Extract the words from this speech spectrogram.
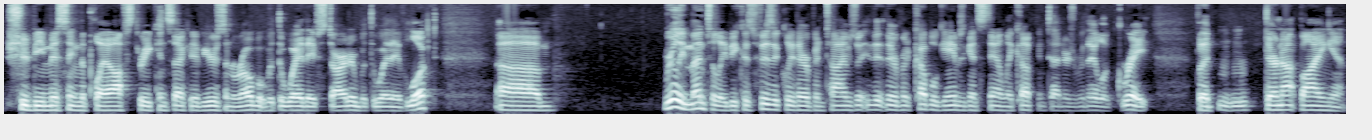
should be missing the playoffs three consecutive years in a row. But with the way they've started, with the way they've looked, um, really mentally, because physically there have been times, there have been a couple games against Stanley Cup contenders where they look great, but Mm-hmm. they're not buying in.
